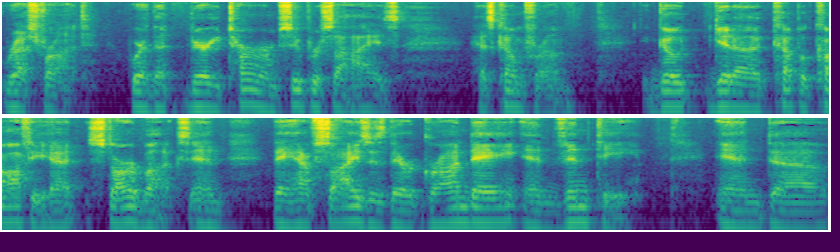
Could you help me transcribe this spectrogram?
restaurant where the very term supersize has come from. Go get a cup of coffee at Starbucks, and they have sizes there grande and venti. And uh,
